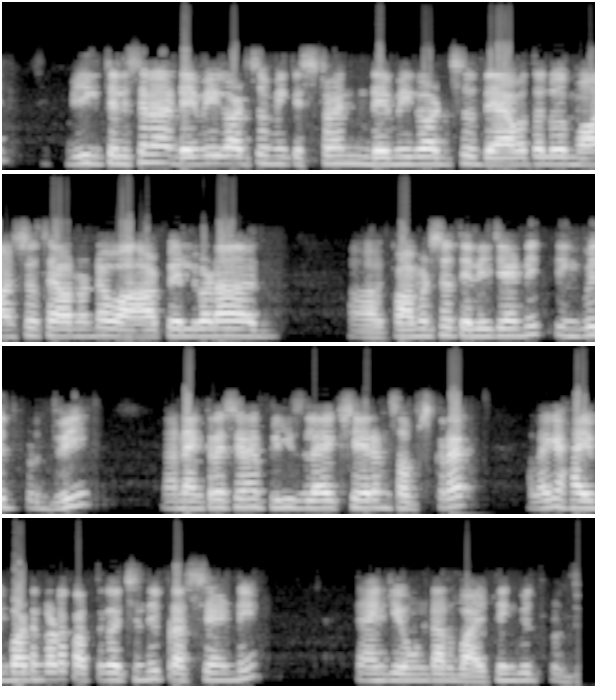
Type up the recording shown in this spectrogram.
మీకు తెలిసిన డెమిగాడ్స్ మీకు ఇష్టమైన డెమిగాడ్స్ దేవతలు మాన్స్టర్స్ ఎవరు ఉంటే ఆ పేర్లు కూడా కామెంట్స్లో తెలియజేయండి. థింక్ విత్ పృథ్వీ నన్ను ఎంకరేజ్ చేయండి please like share and subscribe అలాగే హైప్ బటన్ కూడా కొత్తగా వచ్చింది ప్రెస్ చేయండి. థ్యాంక్ యూ ఉంటాను. Bye think with Prithvi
